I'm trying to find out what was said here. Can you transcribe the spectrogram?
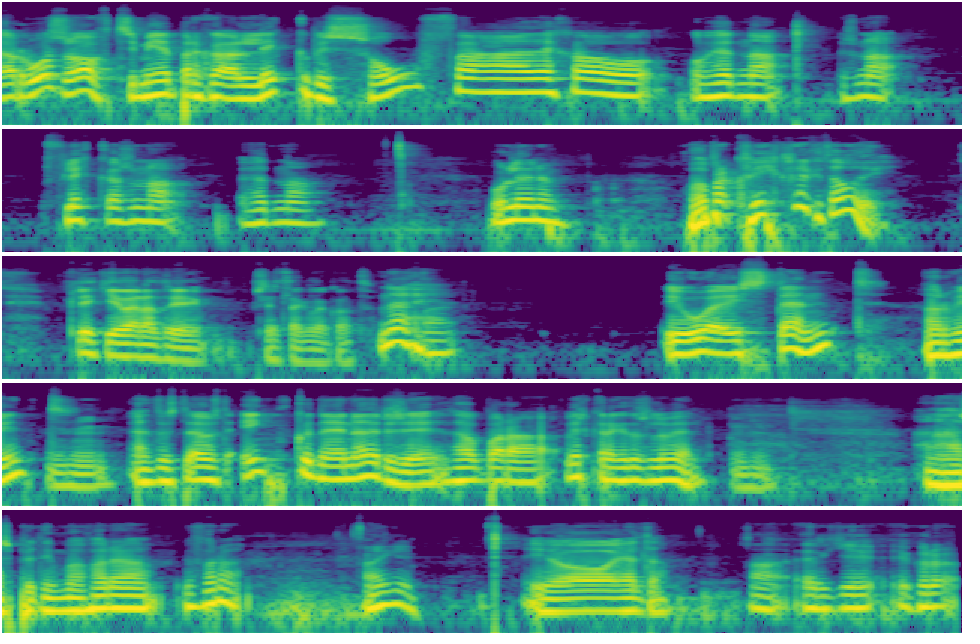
Það er rosa oft sem ég er bara eitthvað að liggja upp í sófa eða eitthvað og, og hérna, svona flikka svona, hérna úrliðinum og það bara kviklar ekkert á því. Klikki var aldrei sérstaklega gott. Nei, jú, eða í stend það er fínt, en þú veist, ef þú veist einhvern veginn öðru sig, þá bara virkar ekkert svo vel. Þannig að það er spurning maður að fara við fara, Það ekki, já, ég held að. Það er ekki einhverju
